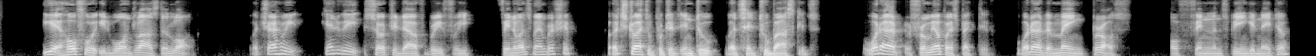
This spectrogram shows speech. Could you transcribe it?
Yeah, hopefully it won't last that long. But shall we? Can we sort it out briefly? Finland's membership Let's try to put it into, let's say, two baskets. What are, from your perspective, what are the main pros of Finland's being in NATO?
